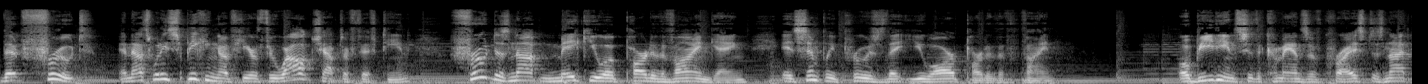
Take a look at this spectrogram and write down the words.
that fruit, and that's what he's speaking of here throughout chapter 15, fruit does not make you a part of the vine, gang. It simply proves that you are part of the vine. Obedience to the commands of Christ does not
